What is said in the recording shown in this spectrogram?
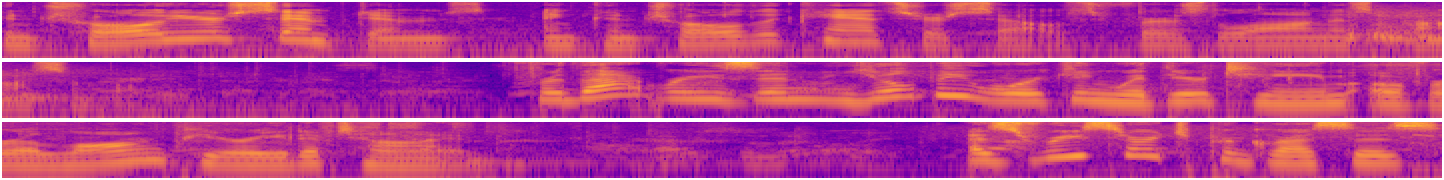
control your symptoms and control the cancer cells for as long as possible. For that reason, you'll be working with your team over a long period of time. As research progresses,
